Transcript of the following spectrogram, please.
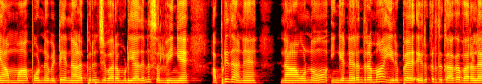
என் அம்மா பொண்ணை விட்டு என்னால் பிரிஞ்சு வர முடியாதுன்னு சொல்வீங்க. அப்படி தானே நான் ஒன்றும் இங்கே நிரந்தரமாக இருப்பேன் இருக்கிறதுக்காக வரலை.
